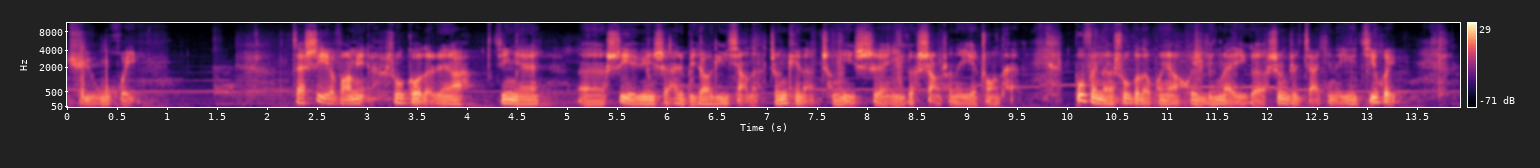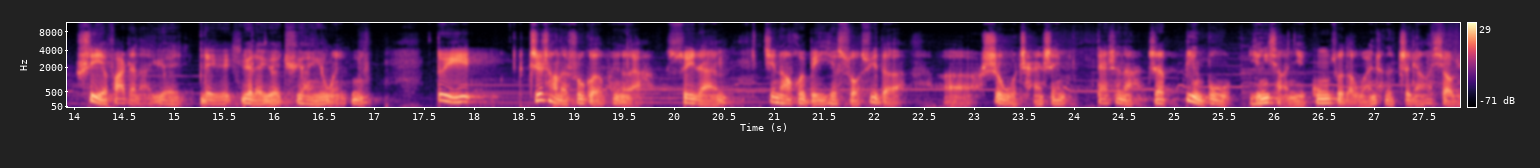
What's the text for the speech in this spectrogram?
去无回。在事业方面，属狗的人啊。今年，呃，事业运势还是比较理想的，整体呢呈现是一个上升的一个状态。部分的收狗的朋友会迎来一个升职加薪的一个机会，事业发展呢越来越越来越趋向于稳定。对于职场的收狗的朋友呀，虽然经常会被一些琐碎的呃事物缠身，但是呢，这并不影响你工作的完成的质量和效率。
